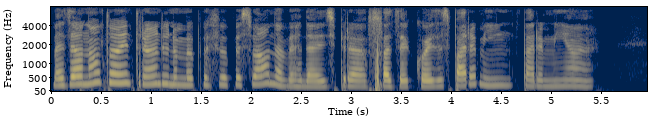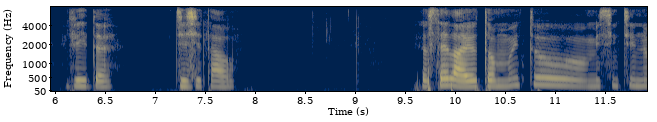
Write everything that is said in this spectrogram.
Mas eu não tô entrando no meu perfil pessoal, na verdade, para fazer coisas para mim, para minha vida digital. Eu sei lá, eu tô muito me sentindo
